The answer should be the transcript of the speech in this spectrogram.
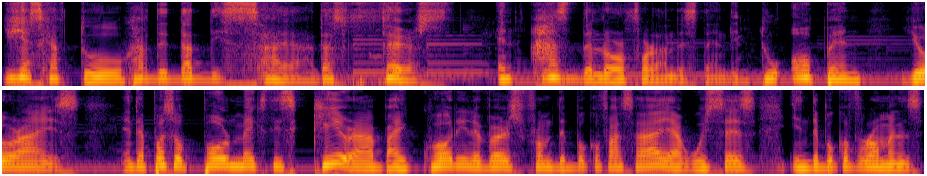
You just have to have the, that desire, that thirst, and ask the Lord for understanding, to open your eyes. And the Apostle Paul makes this clearer by quoting a verse from the book of Isaiah, which says in the book of Romans,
